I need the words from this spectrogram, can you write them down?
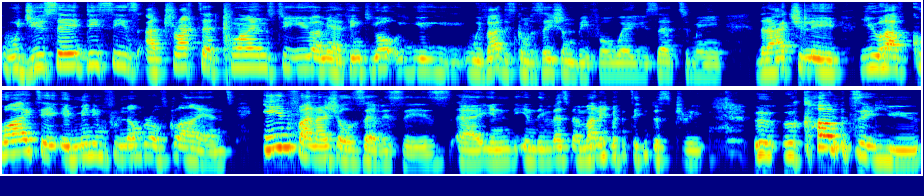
would you say this is attracted clients to you? I mean, I think you're, you, you we've had this conversation before where you said to me that actually you have quite a, a meaningful number of clients in financial services, uh, in, in the investment management industry who, who come to you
